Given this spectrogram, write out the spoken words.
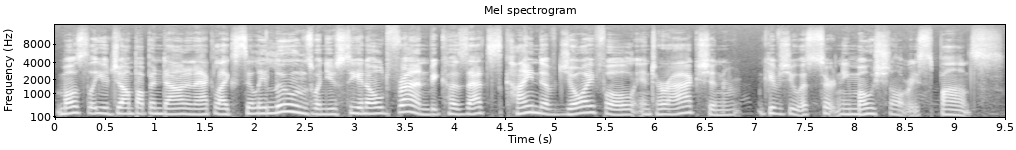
mostly you jump up and down and act like silly loons when you see an old friend because that's kind of joyful interaction gives you a certain emotional response.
